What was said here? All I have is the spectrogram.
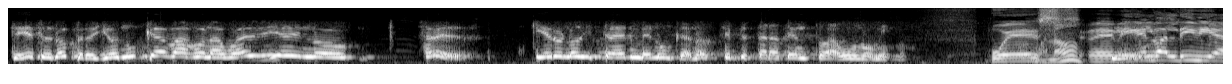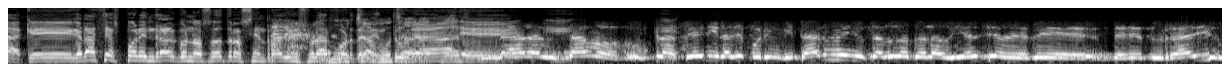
te eso, ¿no? Pero yo nunca bajo la guardia y no, ¿sabes? Quiero no distraerme nunca, ¿no? Siempre estar atento a uno mismo. Pues Bueno, eh. Miguel Valdivia, que gracias por entrar con nosotros en Radio Insular Muchas, Fuerteventura. muchas gracias. eh, Nada, Gustavo, un placer y gracias por invitarme y un saludo a toda la audiencia desde, desde tu radio.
